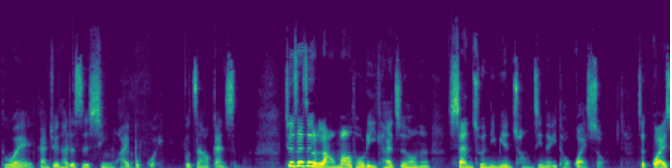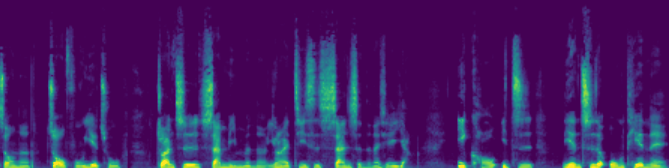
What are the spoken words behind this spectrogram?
对，感觉他就是心怀不轨，不知道干什么。就在这个老猫头离开之后呢，山村里面闯进了一头怪兽。这怪兽呢，昼伏夜出，专吃山民们呢用来祭祀山神的那些羊，一口一只。连吃了五天呢，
